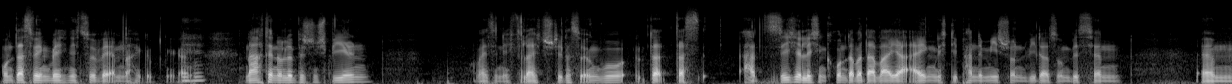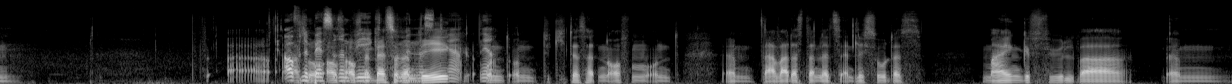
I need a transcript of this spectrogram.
Und deswegen bin ich nicht zur WM nach Ägypten gegangen. Mhm. Nach den Olympischen Spielen, weiß ich nicht, vielleicht steht das irgendwo, da, das hat sicherlich einen Grund, aber da war ja eigentlich die Pandemie schon wieder so ein bisschen ähm, auf also einen besseren auf, auf Weg. Einen besseren Weg ja, ja. Und, und die Kitas hatten offen und ähm, da war das dann letztendlich so, dass mein Gefühl war, ähm,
